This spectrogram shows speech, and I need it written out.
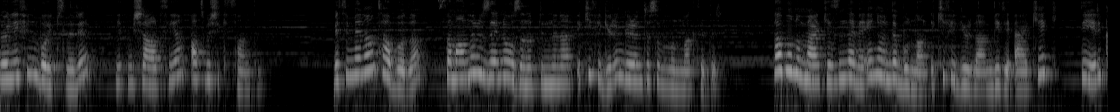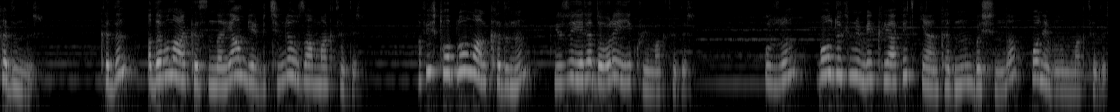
Rölyefin boyutları 76'ya 62 santim. Betimlenen tabloda samanlar üzerine uzanıp dinlenen iki figürün görüntüsü bulunmaktadır. Tablonun merkezinde ve en önde bulunan iki figürden biri erkek, diğeri kadındır. Kadın adamın arkasında yan bir biçimde uzanmaktadır. Hafif toplu olan kadının yüzü yere doğru eğik uyumaktadır. Uzun, bol dökümlü bir kıyafet giyen kadının başında bone bulunmaktadır.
